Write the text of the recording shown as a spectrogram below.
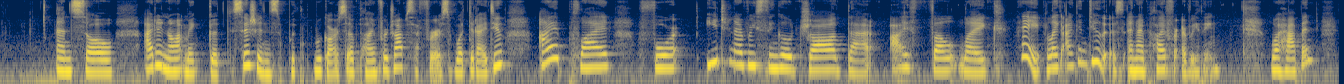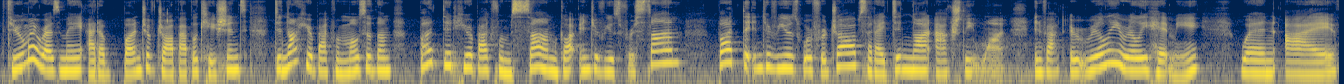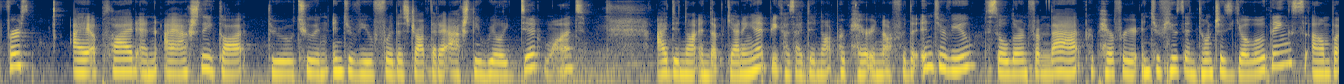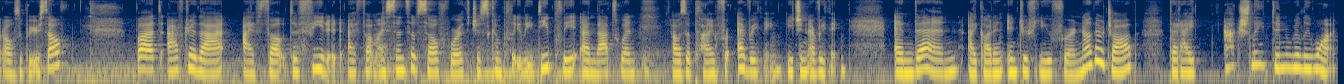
And so I did not make good decisions with regards to applying for jobs at first. What did I do? I applied for each and every single job that I felt like, hey, like I can do this. And I applied for everything. What happened? Threw my resume at a bunch of job applications, did not hear back from most of them, but did hear back from some, got interviews for some, but the interviews were for jobs that I did not actually want. In fact, it really, really hit me when I first I applied and I actually got through to an interview for this job that I actually really did want. I did not end up getting it because I did not prepare enough for the interview. So learn from that, prepare for your interviews, and don't just YOLO things, um, but also be yourself. But after that, I felt defeated. I felt my sense of self worth just completely deeply, and that's when I was applying for everything, each and everything. And then I got an interview for another job that I actually didn't really want.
